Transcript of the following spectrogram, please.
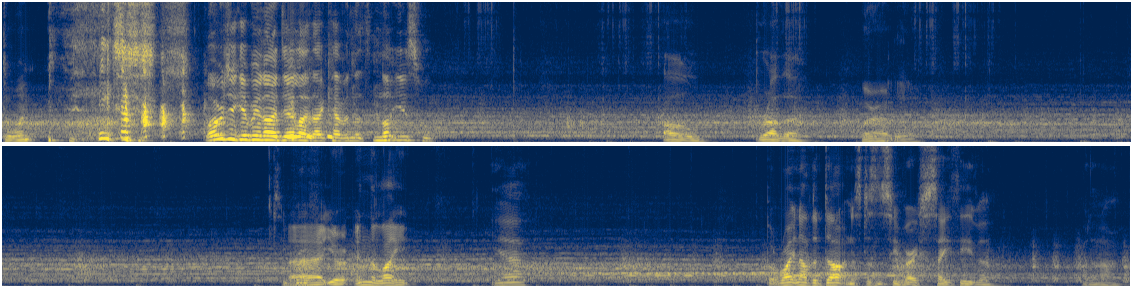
Don't. Why would you give me an idea like that, Kevin? That's not useful. Oh, brother. Where are they? Is he Uh, you're in the light. yeah. But right now the darkness doesn't seem very safe either. I don't know.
